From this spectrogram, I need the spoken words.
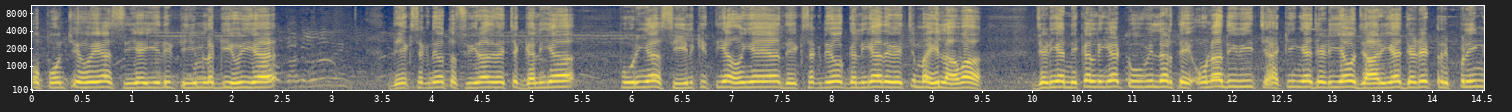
ਉਹ ਪਹੁੰਚੇ ਹੋਏ ਆ ਸੀਆਈਏ ਦੀ ਟੀਮ ਲੱਗੀ ਹੋਈ ਹੈ ਦੇਖ ਸਕਦੇ ਹੋ ਤਸਵੀਰਾਂ ਦੇ ਵਿੱਚ ਗਲੀਆਂ ਪੂਰੀਆਂ ਸੀਲ ਕੀਤੀਆਂ ਹੋਈਆਂ ਆ ਦੇਖ ਸਕਦੇ ਹੋ ਗਲੀਆਂ ਦੇ ਵਿੱਚ ਮਹਿਲਾਵਾਂ ਜਿਹੜੀਆਂ ਨਿਕਲ ਰਹੀਆਂ ਟੂ ਵੀਲਰ ਤੇ ਉਹਨਾਂ ਦੀ ਵੀ ਚੈਕਿੰਗ ਹੈ ਜਿਹੜੀ ਆ ਉਹ ਜਾਰੀ ਹੈ ਜਿਹੜੇ ਟ੍ਰਿਪਲਿੰਗ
